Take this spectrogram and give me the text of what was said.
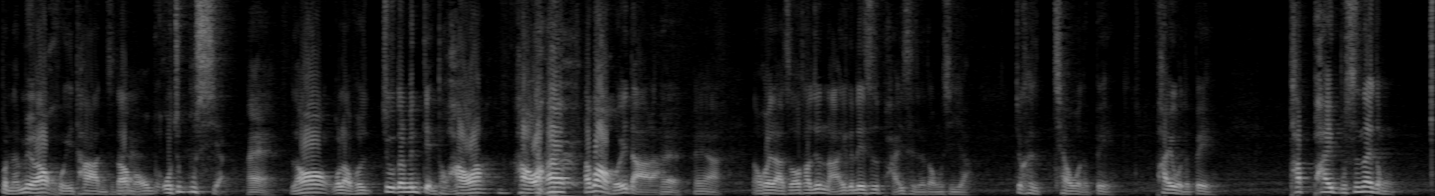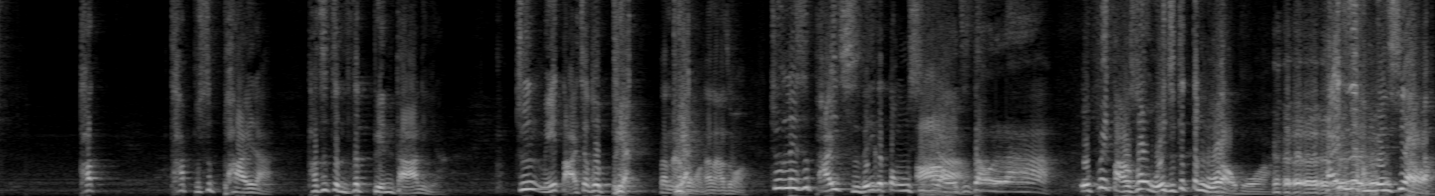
本来没有要回他，你知道吗？我我就不想，哎然后我老婆就在那边点头，好啊，好啊，她帮我回答了哎，哎呀，然后回答之后，他就拿一个类似牌子的东西呀，就开始敲我的背，拍我的背，他拍不是那种，他他不是拍啦，他是真的在鞭打你啊，就是每打一下都啪，他拿什么？啪他拿什么？就是类似排斥的一个东西啊，啊。我知道了啦。我被打的时候，我一直在瞪我老婆啊，她一直在旁边笑啊，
